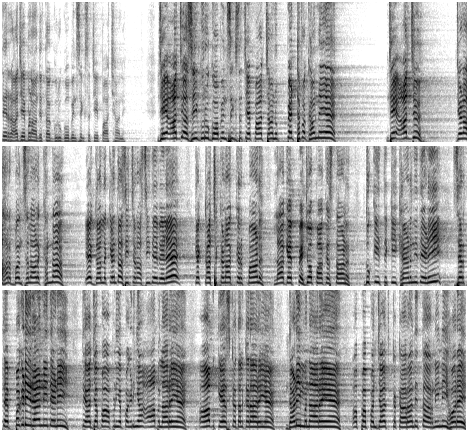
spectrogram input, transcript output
ਤੇ ਰਾਜੇ ਬਣਾ ਦਿੱਤਾ ਗੁਰੂ ਗੋਬਿੰਦ ਸਿੰਘ ਸੱਚੇ ਪਾਤਸ਼ਾਹ ਨੇ। ਜੇ ਅੱਜ ਅਸੀਂ ਗੁਰੂ ਗੋਬਿੰਦ ਸਿੰਘ ਸੱਚੇ ਪਾਤਸ਼ਾਹ ਨੂੰ ਪਿੱਠ ਵਿਖਾਉਨੇ ਆ ਜੇ ਅੱਜ ਜਿਹੜਾ ਹਰਬੰਸ ਲਾਲ ਖੰਨਾ ਇਹ ਗੱਲ ਕਹਿੰਦਾ ਸੀ 84 ਦੇ ਵੇਲੇ ਕਿ ਕੱਛ ਕੜਾ ਕਿਰਪਾਨ ਲਾ ਕੇ ਭੇਜੋ ਪਾਕਿਸਤਾਨ, ਦੁੱਕੀ ਤਿੱਕੀ ਖੈਣ ਨਹੀਂ ਦੇਣੀ, ਸਿਰ ਤੇ ਪਗੜੀ ਰਹਿਣ ਨਹੀਂ ਦੇਣੀ ਤੇ ਅੱਜ ਆਪਾਂ ਆਪਣੀਆਂ ਪਗੜੀਆਂ ਆਪ ਲਾ ਰਹੇ ਹਾਂ, ਆਪ ਕੇਸ ਕਤਲ ਕਰਾ ਰਹੇ ਹਾਂ, ਦਾੜੀ ਮਨਾ ਰਹੇ ਹਾਂ, ਆਪਾਂ ਪੰਜਾਬ ਕਕਾਰਾਂ ਦੀ ਧਾਰਨੀ ਨਹੀਂ ਹੋ ਰਹੇ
